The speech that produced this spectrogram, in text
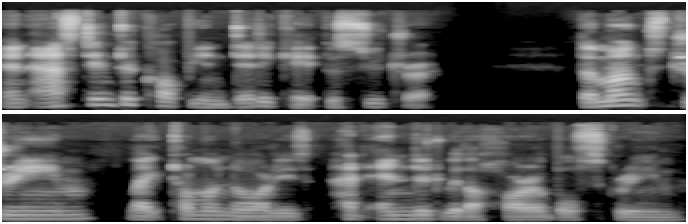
and asked him to copy and dedicate the sutra. The monk's dream, like Tomonori's, had ended with a horrible scream.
